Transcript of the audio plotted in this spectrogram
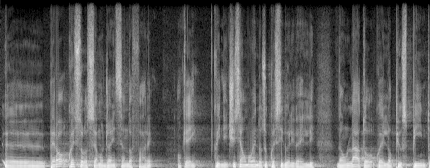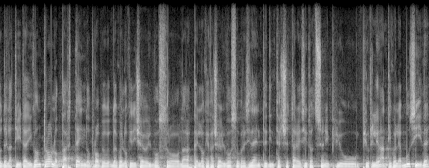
Eh, però questo lo stiamo già iniziando a fare, ok? Quindi ci stiamo muovendo su questi due livelli da un lato quello più spinto dell'attività di controllo, partendo proprio da quello che diceva il vostro, dall'appello che faceva il vostro Presidente di intercettare le situazioni più, più rilevanti, quelle abusive,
